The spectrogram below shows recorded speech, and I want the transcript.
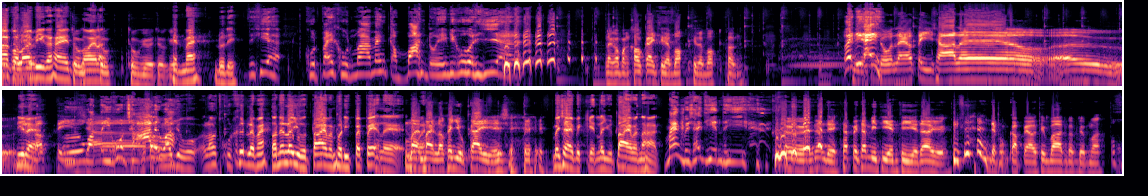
มากกว่าร้อยพี่ก็ให้ถูกร้อยละถูกถูกอยู่ถูกอยู่เห็นไหมดูดิ ไอ้เฮีย ขุดไปขุดมาแม่งกลับบ้านตัวเองที่โคตรเฮีย แล้วก็บังเข้าใกล้ทีละบล็อกทีละบล็อกเพิ่ง ฮ้ยนี่ไง โดนแล้วตีชาแล้วเออนี่แหละบัฟตีเออว่ะตีโคตรช้าเลยเราอยู่เราขุดขึ้นเลยไหมตอนนี้เราอยู่ใต้มันพอดีเป๊ะๆเลยไม่ไม่เราแค่อยู่ใกล้เฉยไม่ใช่ไปเกตเราอยู่ใต้มันนะฮะแม่งหรือใช้ TNT เออนั่นดิถ้าเป็นถ้ามี TNT ได้อยู่ เดี๋ยวผมกลับไปเอาที่บ้านแบบเดิมมา โอ้โห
